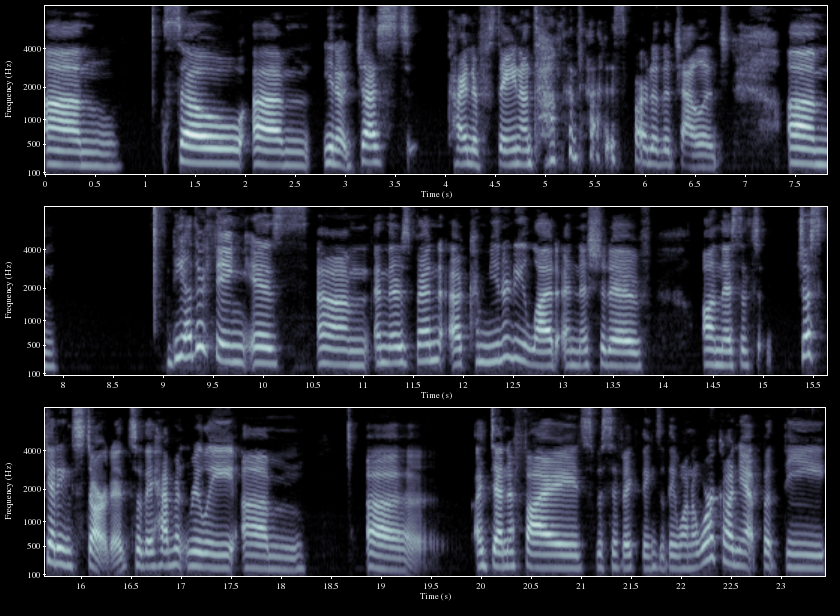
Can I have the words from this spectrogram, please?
um so um you know just kind of staying on top of that is part of the challenge um the other thing is um and there's been a community led initiative on this it's just getting started, so they haven't really um, uh, identified specific things that they want to work on yet. But the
